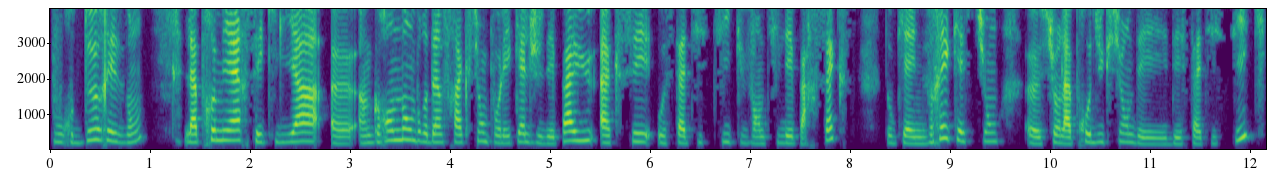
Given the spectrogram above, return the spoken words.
pour deux raisons. La première, c'est qu'il y a euh, un grand nombre d'infractions pour lesquelles je n'ai pas eu accès aux statistiques ventilées par sexe. Donc il y a une vraie question euh, sur la production des, des statistiques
